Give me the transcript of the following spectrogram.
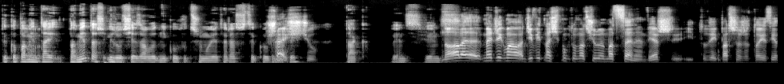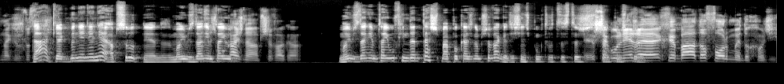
Tylko pamiętaj, pamiętasz ilu się zawodników utrzymuje teraz w cyklu? Sześciu. Tak, więc, więc... No ale Magic ma 19 punktów nad siódmym Madsenem, wiesz? I tutaj patrzę, że to jest jednak już dosyć... Tak, jakby nie, nie, nie, absolutnie. Moim zdaniem... Dosyć pokaźna przewaga. Moim zdaniem Taju Finden też ma pokaźną przewagę. 10 punktów to jest też... Szczególnie, że chyba do formy dochodzi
